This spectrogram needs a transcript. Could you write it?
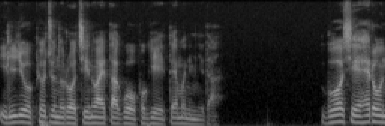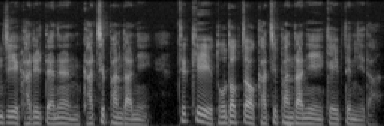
인류 표준으로 진화했다고 보기 때문입니다. 무엇이 해로운지 가릴 때는 가치 판단이, 특히 도덕적 가치 판단이 개입됩니다.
